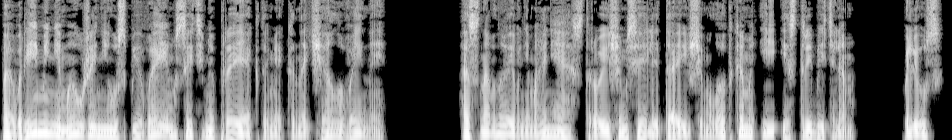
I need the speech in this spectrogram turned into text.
По времени мы уже не успеваем с этими проектами к началу войны. Основное внимание строящимся летающим лодкам и истребителям. Плюс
